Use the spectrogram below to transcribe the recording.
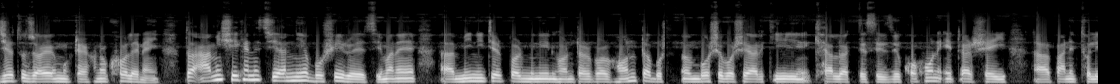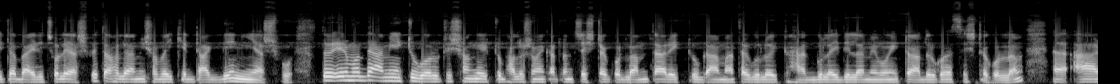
যেহেতু জয়ের মুখটা এখনও খোলে নাই। তো আমি সেখানে চেয়ার নিয়ে বসেই রয়েছি মানে মিনিটের পর মিনিট, ঘণ্টার পর ঘণ্টা বস- বসে আর কি খেয়াল রাখতেছি যে কখন এটার সেই পানির থলিটা বাইরে চলে আসবে, তাহলে আমি সবাইকে ডাক দিয়ে নিয়ে আসব। তো এর মধ্যে আমি একটু গরুটির সঙ্গে একটু ভালো সময় কাটানোর চেষ্টা করলাম, তার একটু গা, মাথাগুলো, একটু হাত বুলাই দিলাম এবং একটু আদর করার চেষ্টা করলাম। আর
